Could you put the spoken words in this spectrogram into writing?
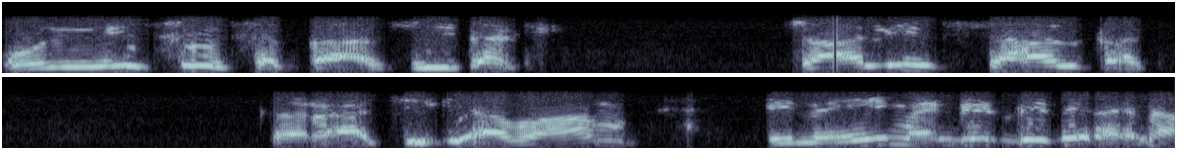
انیس سو ستاسی تک، چالیس سال تک کراچی کے عوام انہیں ہی مینڈیٹ دیتے رہے نا۔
